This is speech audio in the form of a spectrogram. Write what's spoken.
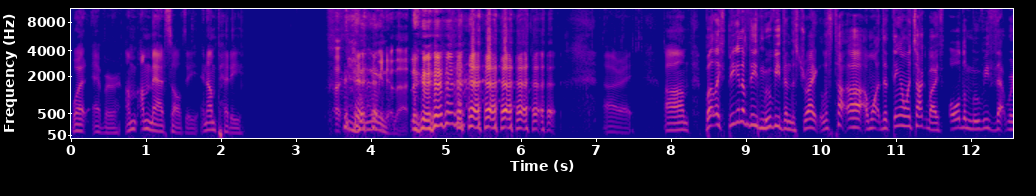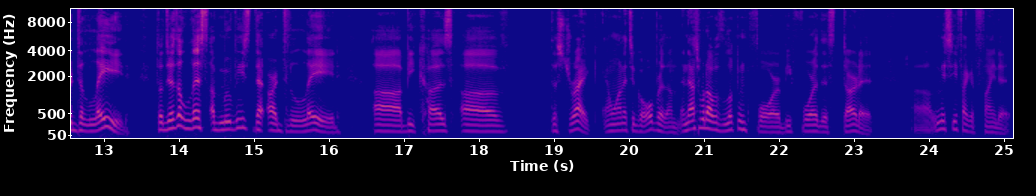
Whatever. I'm I'm mad salty and I'm petty. uh, we know that. all right. Um, but like speaking of these movies and the strike, let's talk. Uh, I want the thing I want to talk about is all the movies that were delayed. So there's a list of movies that are delayed, uh, because of the strike. I wanted to go over them, and that's what I was looking for before this started. Uh, let me see if I could find it.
